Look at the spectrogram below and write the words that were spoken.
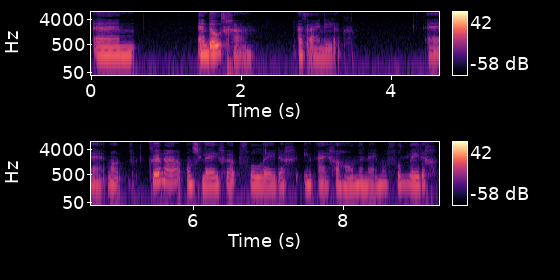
En, en doodgaan uiteindelijk. En, want we kunnen ons leven volledig in eigen handen nemen. Volledig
